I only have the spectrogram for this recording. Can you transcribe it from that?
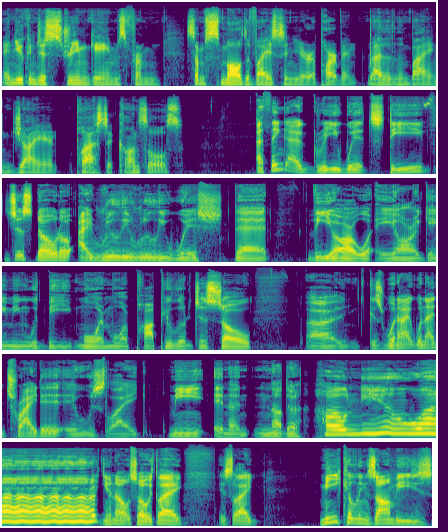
and you can just stream games from some small device in your apartment rather than buying giant plastic consoles. I think I agree with Steve. Just though, I really, really wish that VR or AR gaming would be more and more popular. Just so, uh, because when I when I tried it, it was like me in another whole new world. You know, so it's like it's like me killing zombies.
